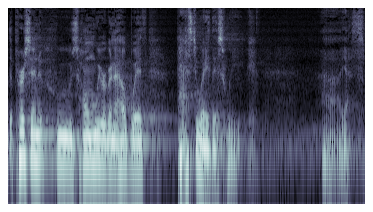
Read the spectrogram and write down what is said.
the person whose home we were going to help with passed away this week. Uh, yes,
